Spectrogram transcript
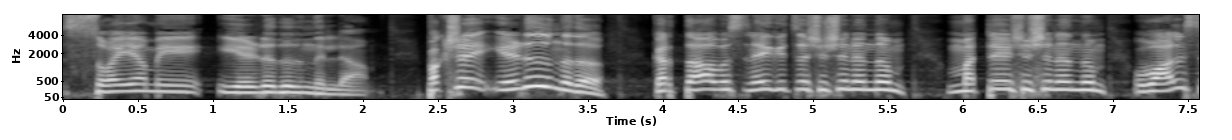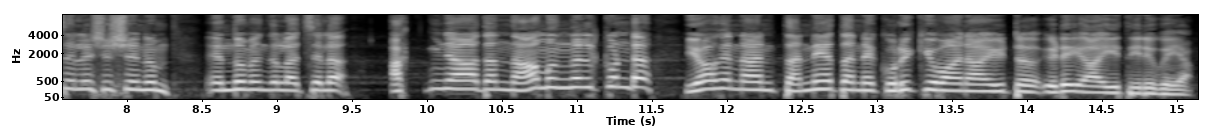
സ്വയമേ എഴുതുന്നില്ല. പക്ഷേ എഴുതുന്നത് കർത്താവ് സ്നേഹിച്ച ശിഷ്യനെന്നും മറ്റേ ശിഷ്യനെന്നും വാത്സല്യ ശിഷ്യനും എന്നുമെന്നുള്ള ചില അജ്ഞാത നാമങ്ങൾ കൊണ്ട് യോഹന്നാൻ തന്നെ തന്നെ കുറിക്കുവാനായിട്ട് ഇടയായി തീരുകയാണ്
